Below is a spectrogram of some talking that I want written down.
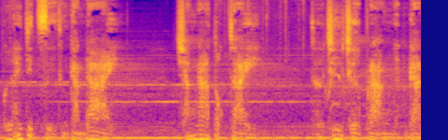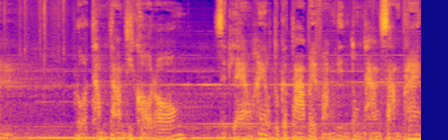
เพื่อให้จิตสื่อถึงกันได้ช่างน่าตกใจ เธอชื่อเชอปรางเหมือนกัน โปรดทำตามที่ขอร้อง เสร็จแล้วให้เอาตุ๊กตาไปฝังดินตรงทางสามแพร่ง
